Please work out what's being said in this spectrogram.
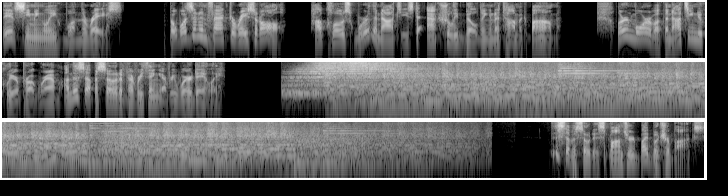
they had seemingly won the race. But was it in fact a race at all? How close were the Nazis to actually building an atomic bomb? Learn more about the Nazi nuclear program on this episode of Everything Everywhere Daily. This episode is sponsored by ButcherBox.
